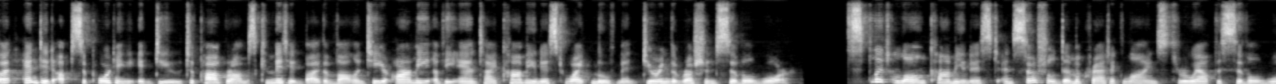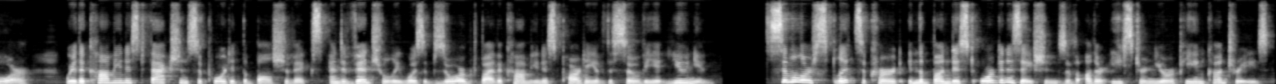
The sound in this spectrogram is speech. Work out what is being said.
but ended up supporting it due to pogroms committed by the volunteer army of the anti-communist white movement during the Russian Civil War. Split along communist and social democratic lines throughout the Civil War, where the communist faction supported the Bolsheviks and eventually was absorbed by the Communist Party of the Soviet Union. Similar splits occurred in the Bundist organizations of other Eastern European countries,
